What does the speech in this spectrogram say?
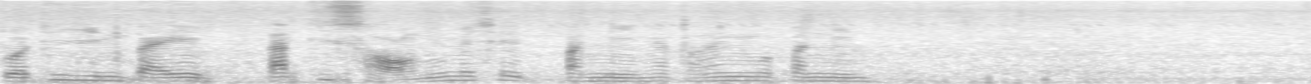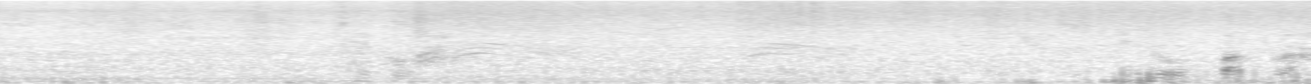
ตัวที่ยิงไปนัดที่สองนี่ไม่ใช่ปันนินนะตอนแรกนึกว่าปันนินใช่ปะวะโดป๊อกเหรอ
